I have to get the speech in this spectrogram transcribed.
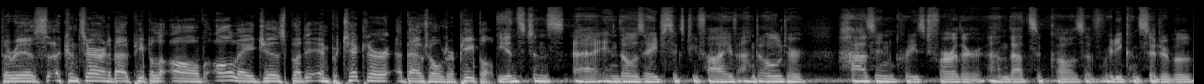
There is a concern about people of all ages, but in particular about older people. The incidence uh, in those aged 65 and older has increased further, and that's a cause of really considerable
